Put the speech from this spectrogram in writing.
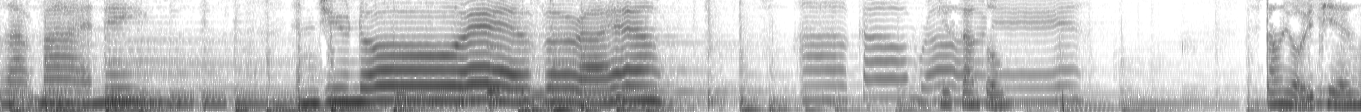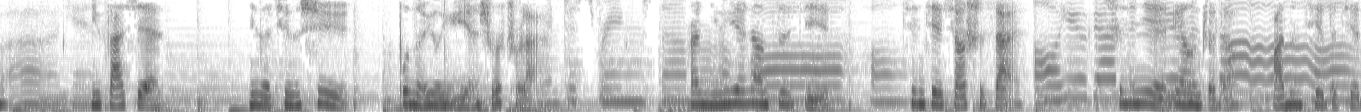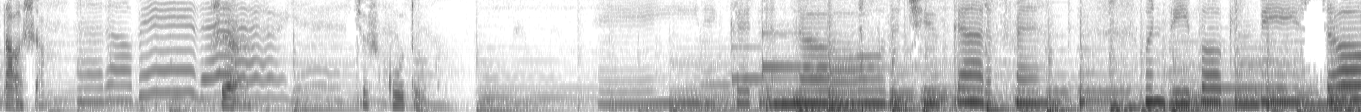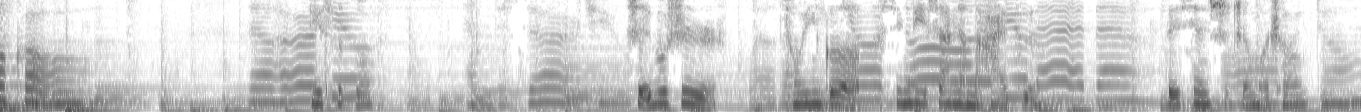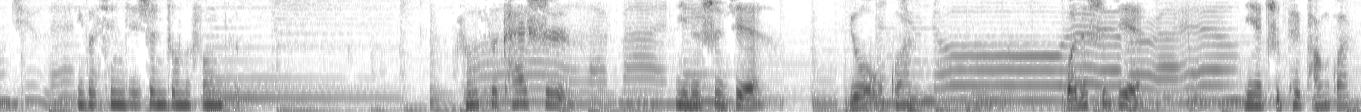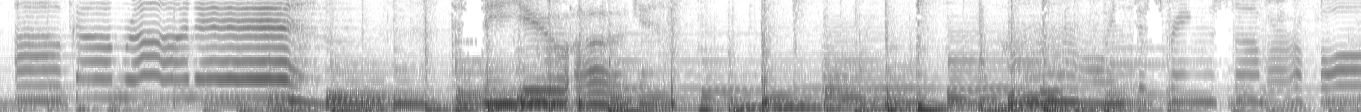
out my name, and you know wherever I am, I'll come 第三封当有一天你发现你的情绪不能用语言说出来而宁愿让自己渐渐消失在深夜亮着的华灯街的街道上。这儿就是孤独。第四封，谁不是从一个心地善良的孩子被现实折磨成一个心机深重的疯子？从此开始，你的世界与我无关，我的世界你也只配旁观。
